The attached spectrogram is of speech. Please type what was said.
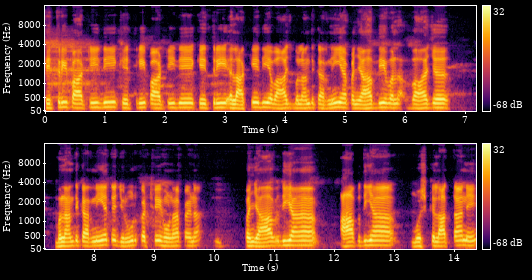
ਖੇਤਰੀ ਪਾਰਟੀ ਦੀ ਖੇਤਰੀ ਪਾਰਟੀ ਦੇ ਖੇਤਰੀ ਇਲਾਕੇ ਦੀ ਆਵਾਜ਼ ਬੁਲੰਦ ਕਰਨੀ ਹੈ ਪੰਜਾਬ ਦੀ ਵਲ- ਆਵਾਜ਼ ਬੁਲੰਦ ਕਰਨੀ ਹੈ ਤੇ ਜ਼ਰੂਰ ਇਕੱਠੇ ਹੋਣਾ ਪੈਣਾ। ਪੰਜਾਬ ਦੀਆਂ ਆਪ ਦੀਆਂ ਮੁਸ਼ਕਲਾਤਾਂ ਨੇ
